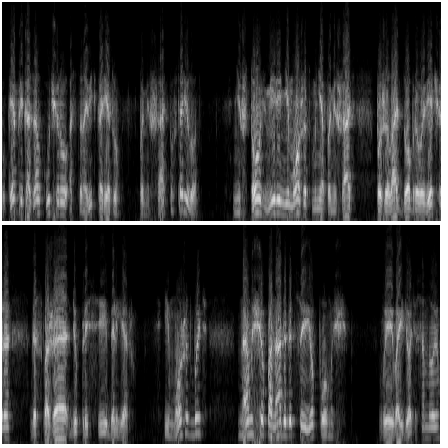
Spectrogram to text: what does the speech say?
Фуке приказал кучеру остановить карету. «Помешать?» — повторил он. «Ничто в мире не может мне помешать пожелать доброго вечера госпоже Дюплесси Бельер. И, может быть, нам еще понадобится ее помощь. Вы войдете со мною?»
